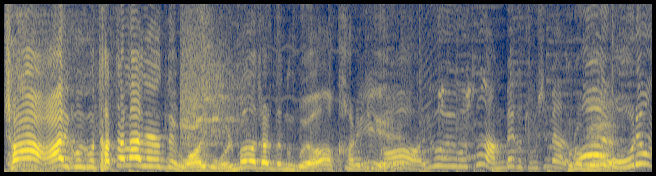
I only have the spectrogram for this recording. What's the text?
자, 아이고 이거 다 잘라야 되는데 와 이거 얼마나 잘 되는 거야 칼이. 그러니까 이거 이거 손 안 베고 조심해야 돼. 그러게. 와 이거 어려운데?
